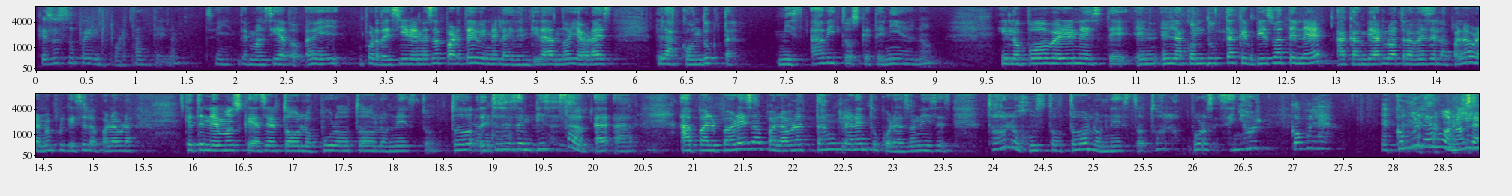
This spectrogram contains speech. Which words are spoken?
que eso es súper importante, ¿no? Sí, demasiado. Ahí, por decir, en esa parte viene la identidad, ¿no? Y ahora es la conducta, mis hábitos que tenía, ¿no? Y lo puedo ver en, este, en, en la conducta que empiezo a tener, a cambiarlo a través de la palabra, ¿no? Porque dice la palabra que tenemos que hacer todo lo puro, todo lo honesto, todo. Entonces empiezas a, a, a- palpar esa palabra tan clara en tu corazón y dices, todo lo justo, todo lo honesto, todo lo puro. Señor, ¿Cómo la? ¿cómo le hago, no? O sea,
